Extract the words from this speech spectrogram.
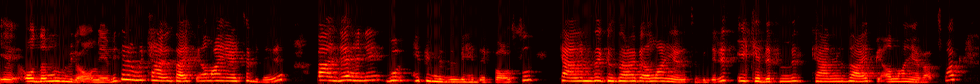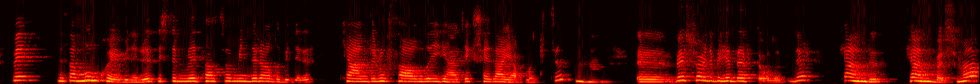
E, odamız bile olmayabilir ama kendimize bir alan yaratabiliriz. Bence hani bu hepimizin bir hedefi olsun. Kendimize güzel bir alan yaratabiliriz. İlk hedefimiz kendimize ait bir alan yaratmak ve mesela mum koyabiliriz. İşte meditasyon minderi alabiliriz kendi ruh sağlığına iyi gelecek şeyler yapmak için. Hı hı. Ee, ve şöyle bir hedef de olabilir. Kendi kendi başıma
